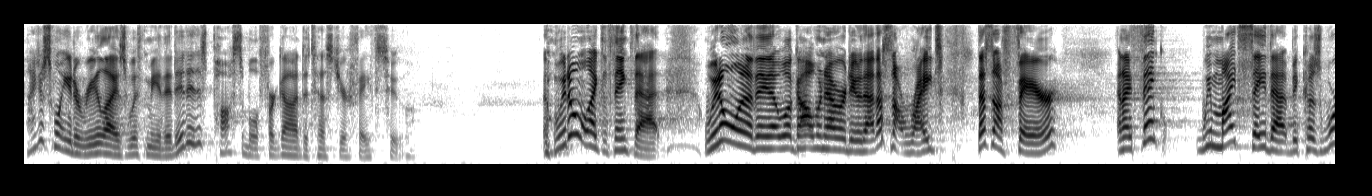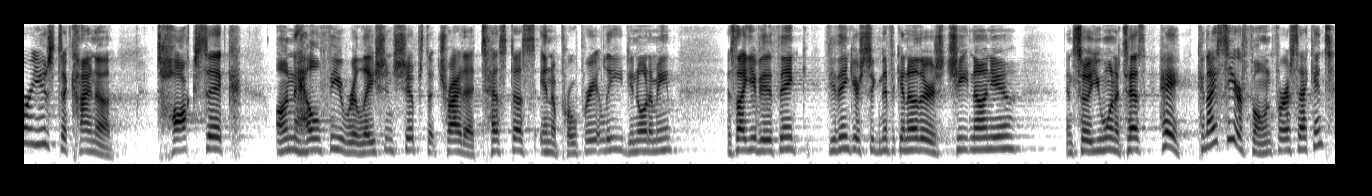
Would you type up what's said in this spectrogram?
And I just want you to realize with me that it is possible for God to test your faith too. We don't like to think that. We don't want to think that, well, God would never do that. That's not right. That's not fair. And I think we might say that because we're used to kind of toxic, unhealthy relationships that try to test us inappropriately. Do you know what I mean? It's like if you think if you think your significant other is cheating on you, and so you want to test, hey, can I see your phone for a second?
